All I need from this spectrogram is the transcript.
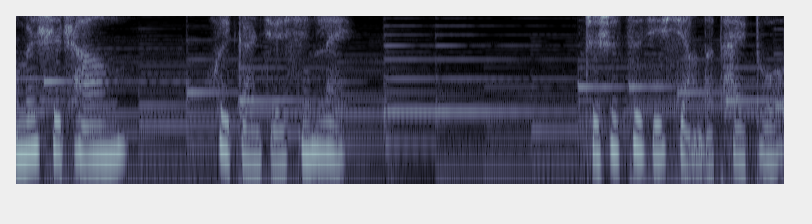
我们时常会感觉心累，只是自己想的太多。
